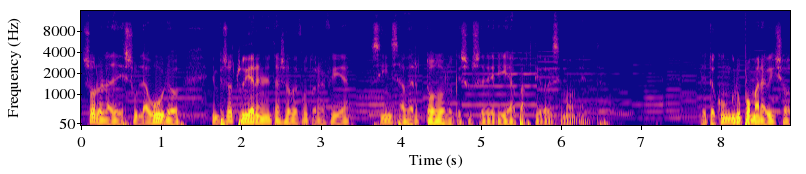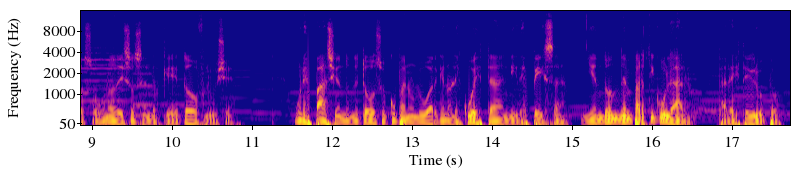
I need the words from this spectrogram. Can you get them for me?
solo la de su laburo, empezó a estudiar en el taller de fotografía sin saber todo lo que sucedería a partir de ese momento. Le tocó un grupo maravilloso, uno de esos en los que todo fluye. Un espacio en donde todos ocupan un lugar que no les cuesta ni les pesa, y en donde en particular, para este grupo,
